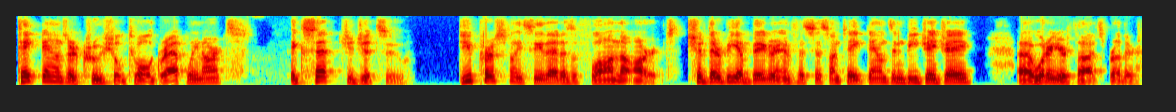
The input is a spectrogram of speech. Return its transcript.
Takedowns are crucial to all grappling arts, except jiu-jitsu. Do you personally see that as a flaw in the art? Should there be a bigger emphasis on takedowns in BJJ? Uh, what are your thoughts, brother?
